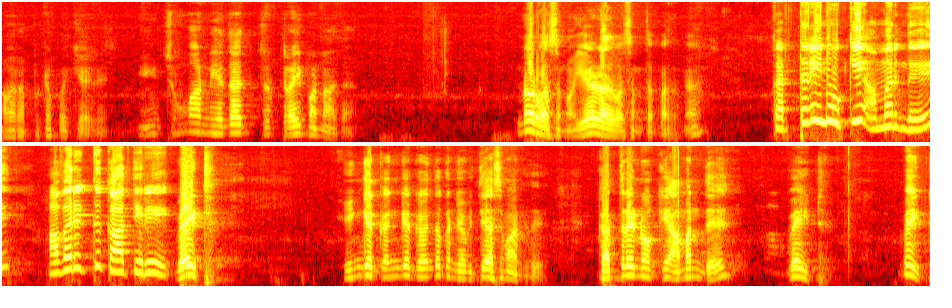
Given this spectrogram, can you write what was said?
அவர் அப்பட்ட போய் கேளு. நீ சும்மா நீ ஏதாவது ட்ரை பண்ணாத. இன்னொரு வசனம் ஏழாவது வசனத்தை பாருங்க. கர்த்தரை நோக்கி அமர்ந்து அவருக்கு காத்திரு. வெயிட் இங்க இங்க வந்து கொஞ்சம் வித்தியாசமா இருக்குது. கத்தரை நோக்கி அமர்ந்து wait wait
